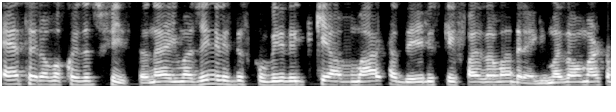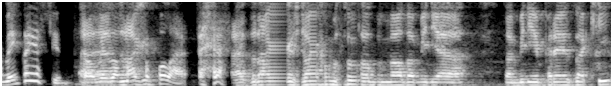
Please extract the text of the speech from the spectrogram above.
hétero é uma coisa difícil, né? Imagina eles descobrirem que é a marca deles quem faz é uma drag, mas é uma marca bem conhecida, talvez é, a marca popular. A drag já começou falando mal da minha, da minha empresa aqui,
